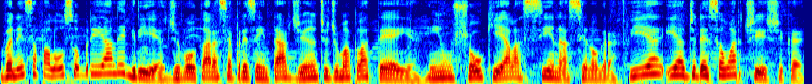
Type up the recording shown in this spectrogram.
Vanessa falou sobre a alegria de voltar a se apresentar diante de uma plateia, em um show que ela assina a cenografia e a direção artística.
